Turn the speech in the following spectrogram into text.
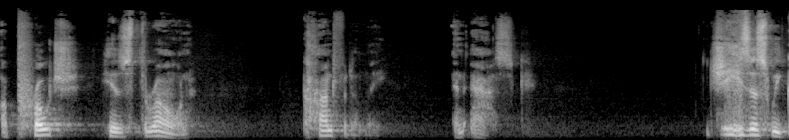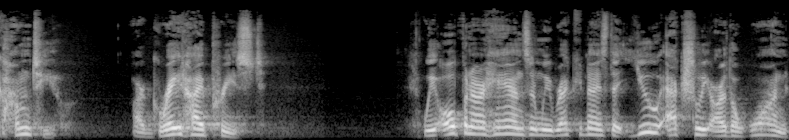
Approach his throne confidently and ask. Jesus, we come to you, our great high priest. We open our hands and we recognize that you actually are the one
